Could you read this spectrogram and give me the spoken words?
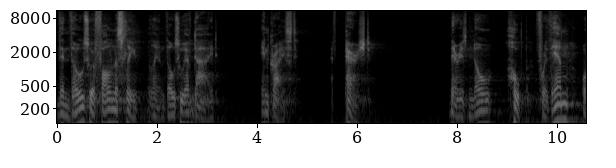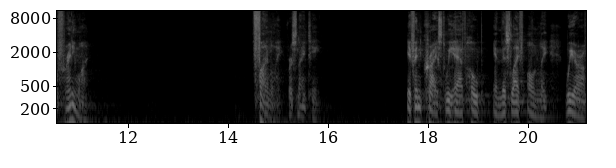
then those who have fallen asleep, those who have died in Christ, have perished. There is no hope for them or for anyone. Finally, verse 19. If in Christ we have hope in this life only, we are of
